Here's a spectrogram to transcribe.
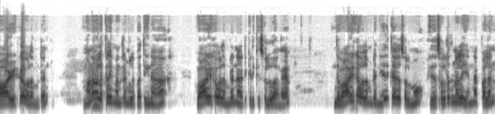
வாழ்க வளமுடன். மனவளக்கலை மன்றங்களில் பார்த்தீங்கன்னா வாழ்க வளமுடன் அடிக்கடிக்கு சொல்லுவாங்க. இந்த வாழ்க வளமுடன் எதுக்காக சொல்லணும்? இதை சொல்கிறதுனால என்ன பலன்?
